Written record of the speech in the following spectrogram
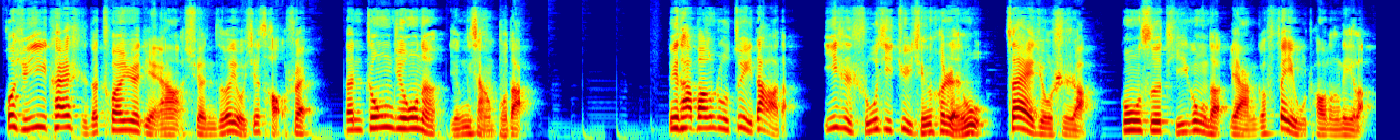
或许一开始的穿越点啊选择有些草率，但终究呢影响不大。对他帮助最大的，一是熟悉剧情和人物，再就是啊。公司提供的两个废物超能力了。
